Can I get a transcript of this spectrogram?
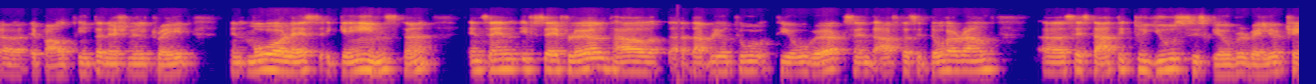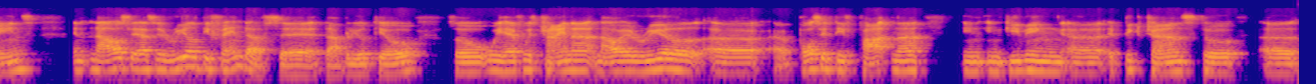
uh, about international trade and more or less against. Huh? And then if they've learned how WTO works and after the Doha round, uh, they started to use these global value chains and now there's a real defender of the WTO. So we have with China now a real uh, a positive partner in, in giving uh, a big chance to uh,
